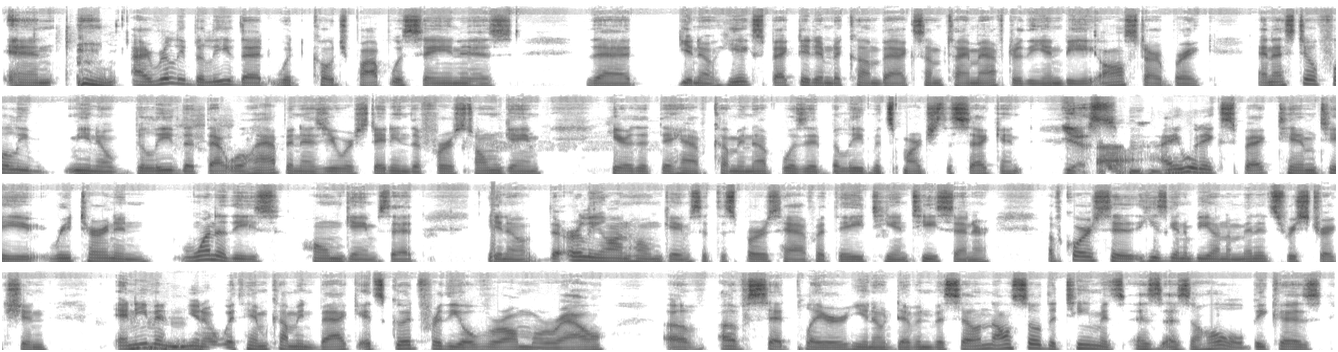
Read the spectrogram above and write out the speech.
And I really believe that what Coach Pop was saying is that, you know, he expected him to come back sometime after the NBA All Star break. And I still fully, you know, believe that that will happen. As you were stating, the first home game here that they have coming up was it, believe it's March the 2nd. Yes. Uh, mm-hmm. I would expect him to return in one of these home games that you know the early on home games that the Spurs have with the AT&T Center. Of course, uh, he's going to be on a minutes restriction, and even mm-hmm. you know with him coming back, it's good for the overall morale of of said player. You know, Devin Vassell, and also the team as as, as a whole because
